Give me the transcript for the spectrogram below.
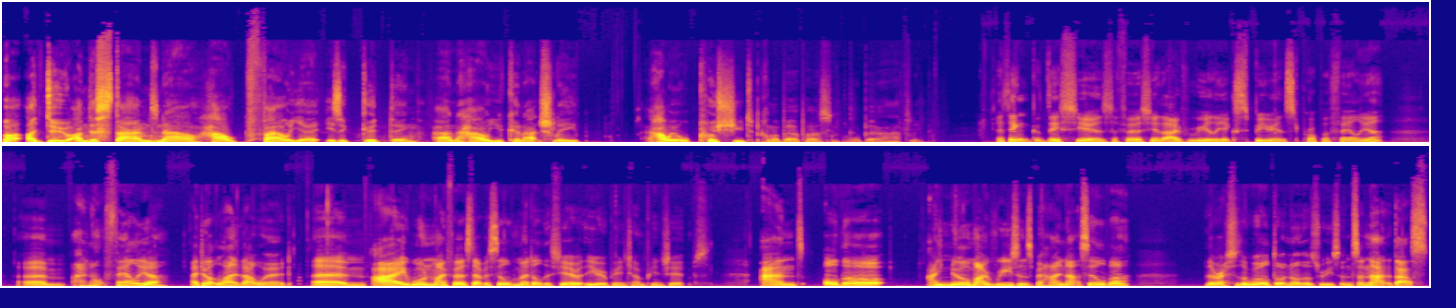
but I do understand now how failure is a good thing and how you can actually, how it will push you to become a better person or a better athlete. I think this year is the first year that I've really experienced proper failure. Um, not failure. I don't like that word. Um, I won my first ever silver medal this year at the European Championships, and although I know my reasons behind that silver, the rest of the world don't know those reasons, and that that's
